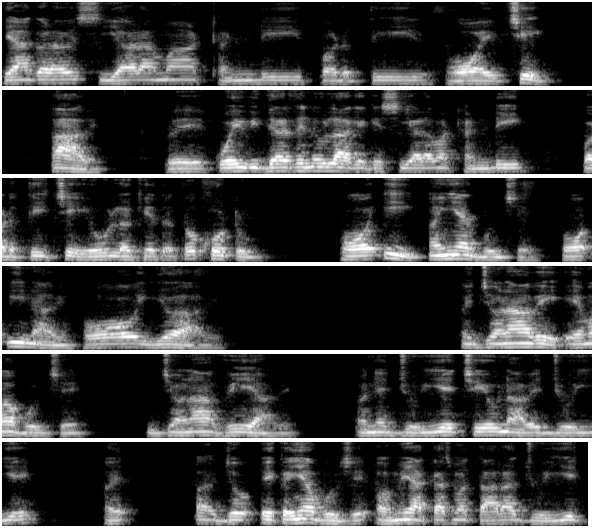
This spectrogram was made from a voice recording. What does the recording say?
ત્યાં આગળ આવે, શિયાળામાં ઠંડી પડતી હોય છે. આ આવે. હવે કોઈ વિદ્યાર્થીને એવું લાગે કે શિયાળામાં ઠંડી પડતી છે, એવું લખીએ તો ખોટું. હો ઈ અહીંયા ભૂલ છે. હો ઈ ના આવે. હો ય આવે. જણાવે, એમાં ભૂલ છે. જણાવે આવે. અને જોઈએ છેવ ના આવે. જોઈએ જો એક અહીંયા ભૂલ છે. અમે આકાશમાં તારા જોઈએ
